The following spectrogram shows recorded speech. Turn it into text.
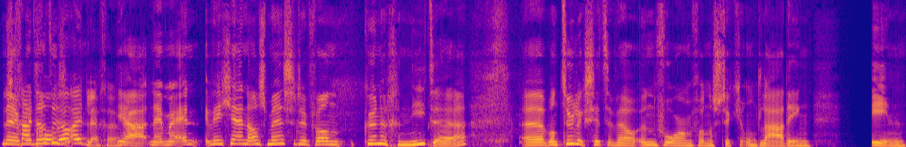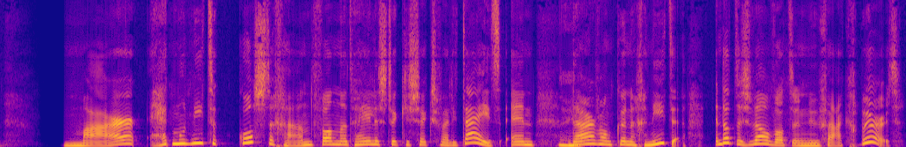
Nee, ik ga maar het dat is- wel uitleggen. Ja, nee, maar en weet je, en als mensen ervan kunnen genieten, eh, want natuurlijk zit er wel een vorm van een stukje ontlading in, maar het moet niet te kosten gaan van het hele stukje seksualiteit en Nee. daarvan kunnen genieten. En dat is wel wat er nu vaak gebeurt.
